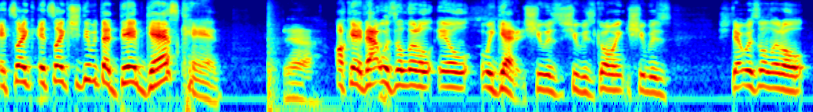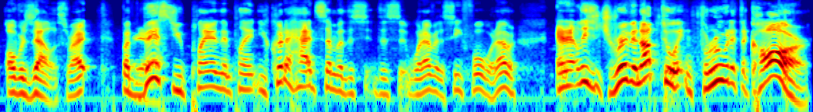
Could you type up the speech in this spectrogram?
It's like it's like she did with that damn gas can. Yeah, Okay, that was a little ill. We get it. She was she was going she was that was a little overzealous, right? But Yeah. this you planned and planned. You could have had some of this this whatever the C4 whatever, and at least driven up to it and threw it at the car.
